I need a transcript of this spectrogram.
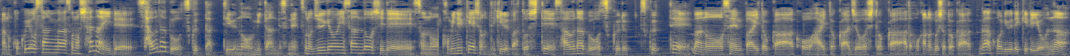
あの国用さんがその社内でサウナ部を作ったっていうのを見たんですね。その従業員さん同士で、そのコミュニケーションできる場としてサウナ部を作る、作って、あの先輩とか後輩とか上司とか、あと他の部署とかが交流できるような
